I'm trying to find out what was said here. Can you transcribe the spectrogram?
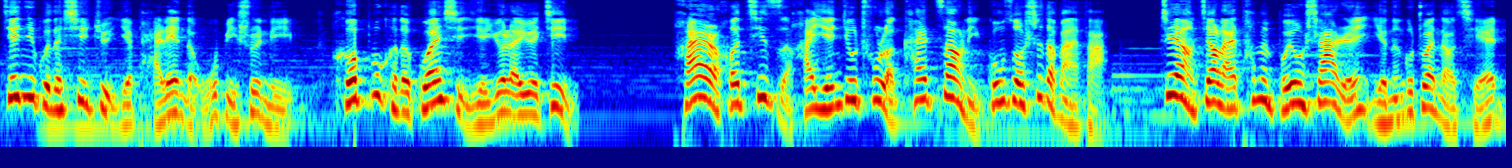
杰尼鬼的戏剧也排练得无比顺利，和布克的关系也越来越近。海尔和妻子还研究出了开葬礼工作室的办法，这样将来他们不用杀人也能够赚到钱。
